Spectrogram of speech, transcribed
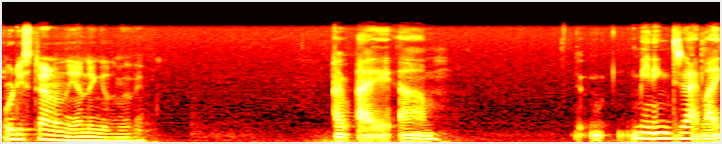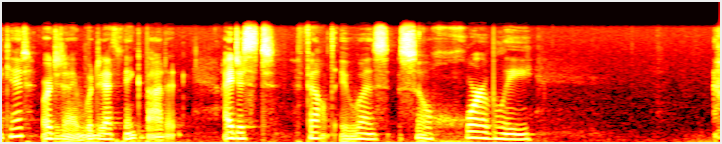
Where do you stand on the ending of the movie? I, I um, meaning, did I like it or did I? What did I think about it? I just felt it was so horribly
